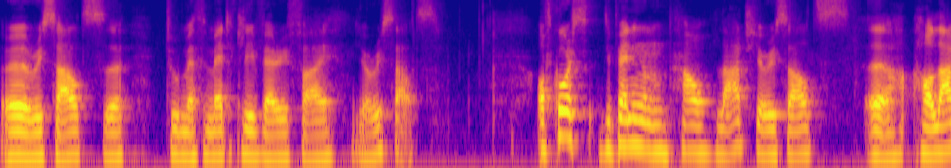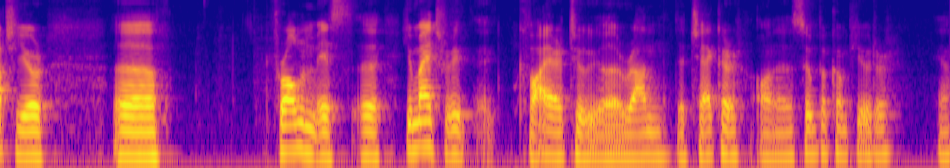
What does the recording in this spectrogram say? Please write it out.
results to mathematically verify your results. Of course, depending on how large your results, how large your problem is, uh, you might require to uh, run the checker on a supercomputer. Yeah.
